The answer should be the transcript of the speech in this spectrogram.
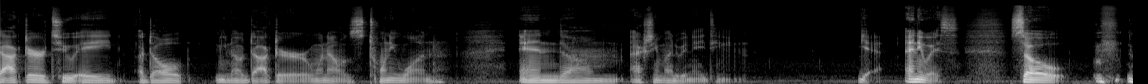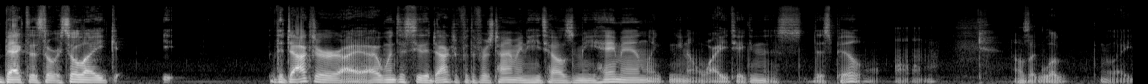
doctor to a adult you know, doctor when I was 21. And um, actually, might have been 18. Yeah. Anyways, so back to the story. So, like, the doctor, I, I went to see the doctor for the first time, and he tells me, "Hey, man, like, you know, why are you taking this this pill?" Um, I was like, "Look, like,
